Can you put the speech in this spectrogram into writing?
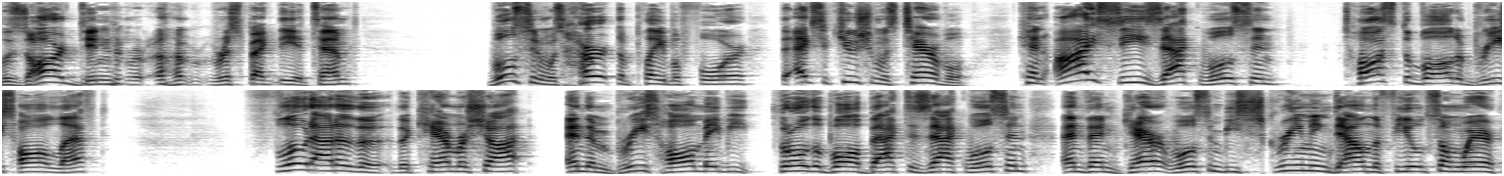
Lazard didn't respect the attempt. Wilson was hurt the play before. The execution was terrible. Can I see Zach Wilson toss the ball to Breece Hall left, float out of the, the camera shot, and then Breece Hall maybe throw the ball back to Zach Wilson, and then Garrett Wilson be screaming down the field somewhere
